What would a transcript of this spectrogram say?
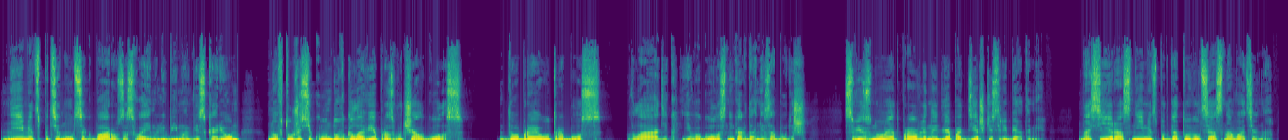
Немец потянулся к бару за своим любимым вискарем, но в ту же секунду в голове прозвучал голос. «Доброе утро, босс». Владик, его голос никогда не забудешь. Связной, отправленный для поддержки с ребятами. На сей раз немец подготовился основательно —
